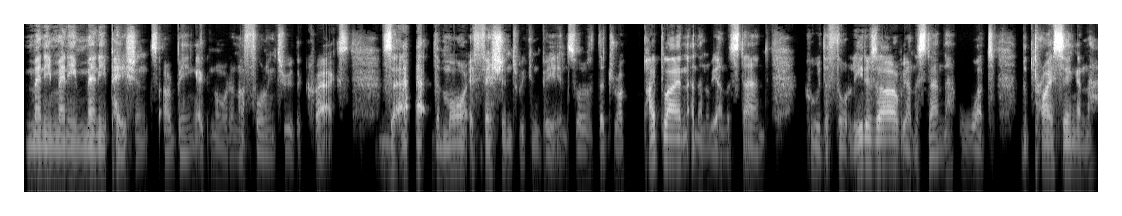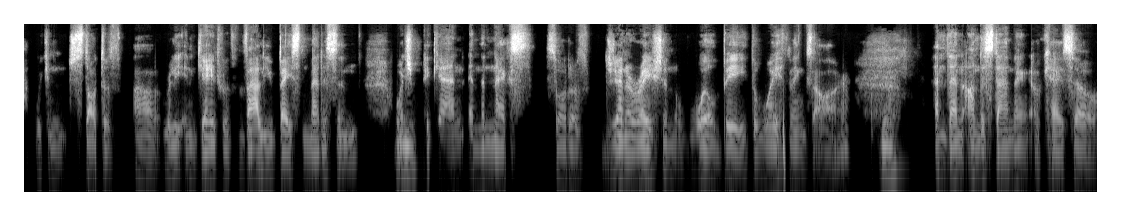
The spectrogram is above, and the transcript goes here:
many many many patients are being ignored and are falling through the cracks mm-hmm. so at, at the more efficient we can be in sort of the drug pipeline and then we understand who the thought leaders are we understand what the pricing and we can start to uh, really engage with value based medicine which mm-hmm. again in the next sort of generation will be the way things are yeah and then understanding okay so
